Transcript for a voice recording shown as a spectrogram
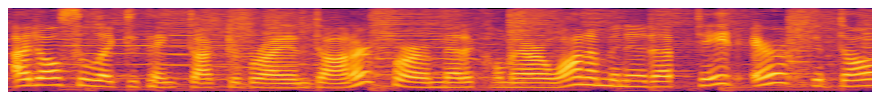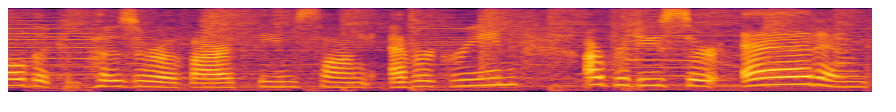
I'd also like to thank Dr. Brian Donner for our medical marijuana minute update, Eric Goodall, the composer of our theme song Evergreen, our producer Ed, and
